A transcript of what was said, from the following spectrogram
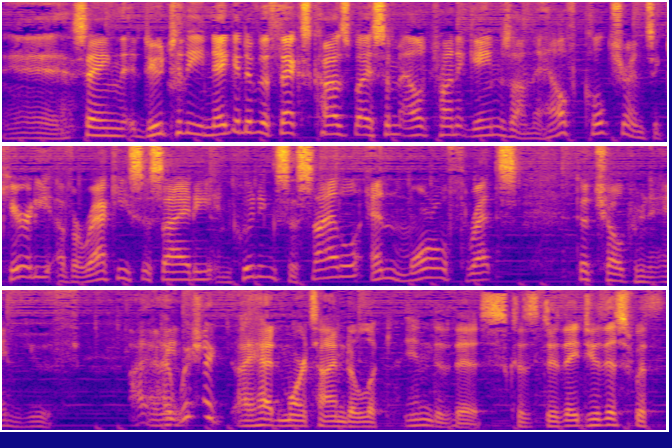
Eh, saying that due to the negative effects caused by some electronic games on the health, culture, and security of Iraqi society, including societal and moral threats to children and youth. I, I wish I, I had more time to look into this because do they do this with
